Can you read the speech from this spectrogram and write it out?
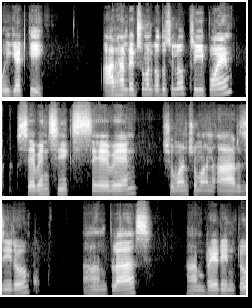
উই গেট কি? আর হান্ড্রেড সমান কত ছিল? Three point seven six seven সমান সমান R zero one plus hundred into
